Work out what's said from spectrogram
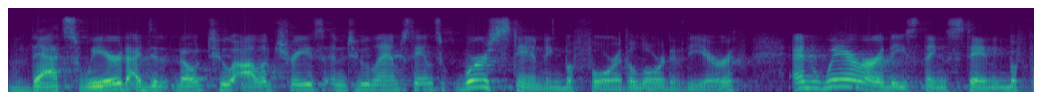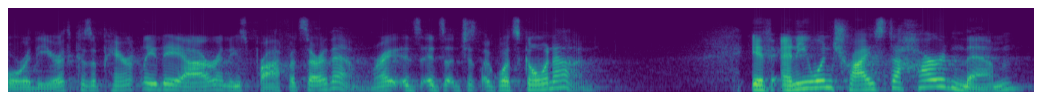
That's weird. I didn't know two olive trees and two lampstands were standing before the Lord of the earth. And where are these things standing before the earth? Because apparently they are, and these prophets are them, right? It's, it's just like what's going on. If anyone tries to harden them,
